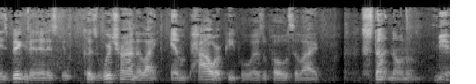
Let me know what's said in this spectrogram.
it's bigger than that. It's because we're trying to like empower people as opposed to like stunting on them. Yeah.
